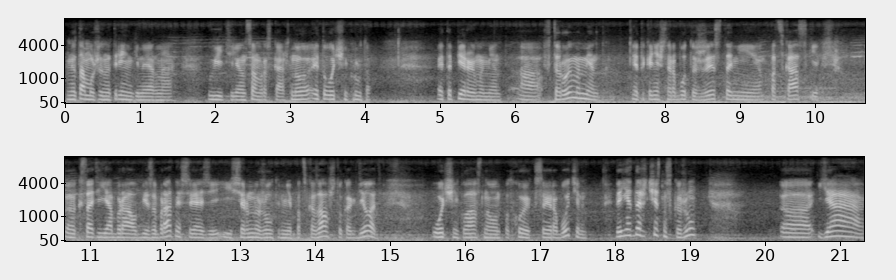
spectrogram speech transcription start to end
ну там уже на тренинге, наверное, увидите, или он сам расскажет, но это очень круто. Это первый момент. А второй момент, это, конечно, работа с жестами, подсказки. Э, кстати, я брал без обратной связи, и все равно желтый мне подсказал, что как делать. Очень классно он подходит к своей работе. Да я даже честно скажу, э, я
